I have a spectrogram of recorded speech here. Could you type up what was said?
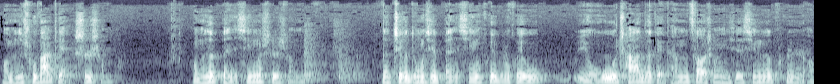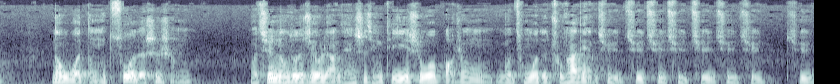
我们的出发点是什么？我们的本心是什么？那这个东西本心会不会有误差的给他们造成一些新的困扰？那我能做的是什么？我其实能做的只有两件事情。第一是我保证我从我的出发点去去去去去去去去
